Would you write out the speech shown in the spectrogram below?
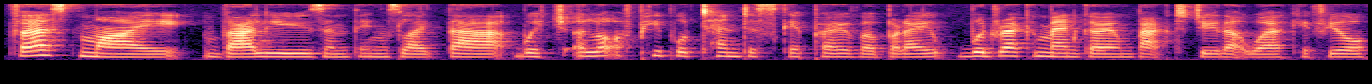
first my values and things like that, which a lot of people tend to skip over, but I would recommend going back to do that work if you're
